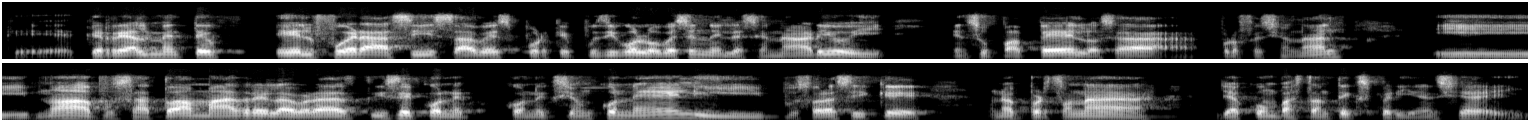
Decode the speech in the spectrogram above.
que, realmente él fuera así, ¿sabes? Porque, pues digo, lo ves en el escenario y en su papel, o sea, profesional. Y no, pues a toda madre, la verdad, hice conexión con él y pues ahora sí que una persona ya con bastante experiencia y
